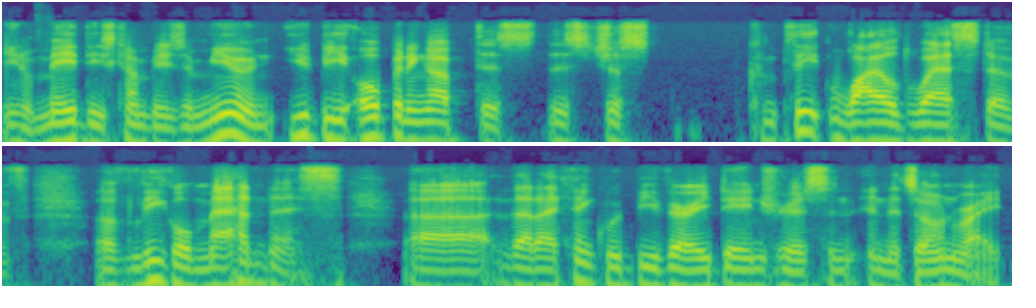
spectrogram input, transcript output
you know made these companies immune, you'd be opening up this this just complete wild west of of legal madness uh, that I think would be very dangerous in, in its own right.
